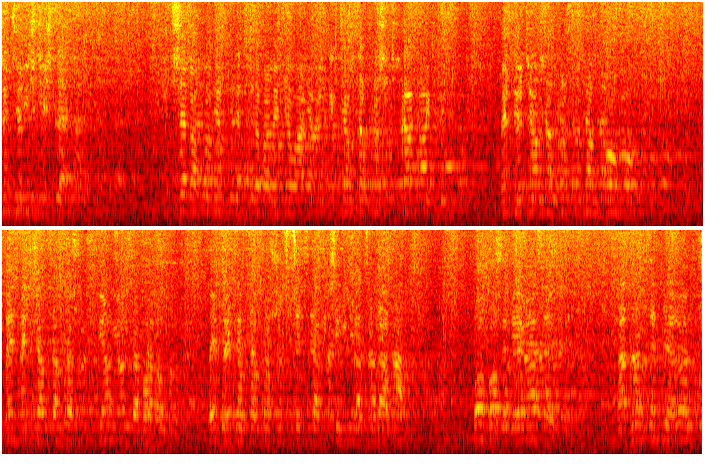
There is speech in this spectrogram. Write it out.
rzeczywiście źle. Trzeba podjąć zdecydowane działania. Będę chciał zaprosić praktyków, będę chciał zaprosić naukowców, będę chciał zaprosić związki zawodowe, będę chciał zaprosić przedstawicieli pracodawców, po to, razem na drodze dialogu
